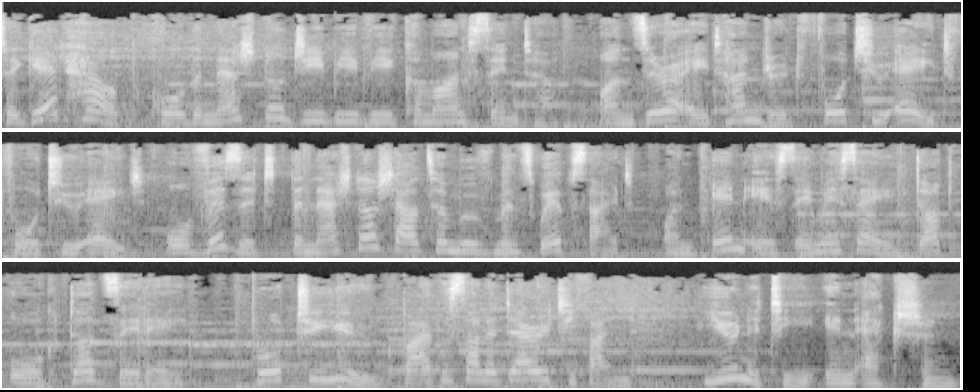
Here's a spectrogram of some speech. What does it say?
To get help, call the National GBV Command Center on 0800 428 428 or visit the National Shelter Movement's website on nsmsa.org.za. Brought to you by the Solidarity Fund, Unity in Action.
